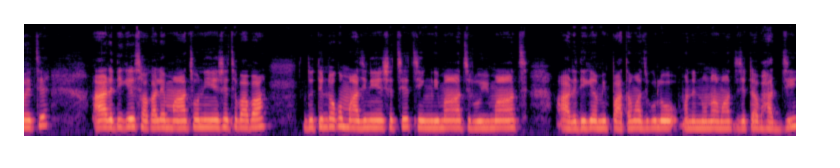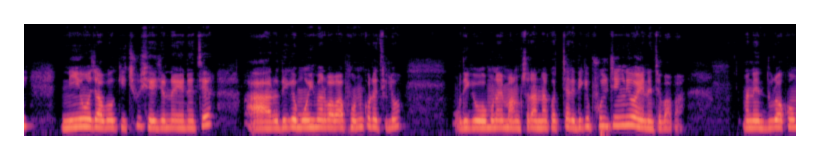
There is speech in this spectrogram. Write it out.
হয়েছে? আর এদিকে সকালে মাছও নিয়ে এসেছে বাবা। দু তিন রকম মাছ নিয়ে এসেছে, চিংড়ি মাছ, রুই মাছ, আর এদিকে আমি পাতা মাছগুলো মানে নোনা মাছ যেটা ভাজি নিয়েও যাব কিছু, সেই জন্য এনেছে। আর ওদিকে মহিমার বাবা ফোন করেছিল, ওদিকে ও মনে হয় মাংস রান্না করছে, আর এদিকে ফুল চিংড়িও এনেছে বাবা। মানে দু রকম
